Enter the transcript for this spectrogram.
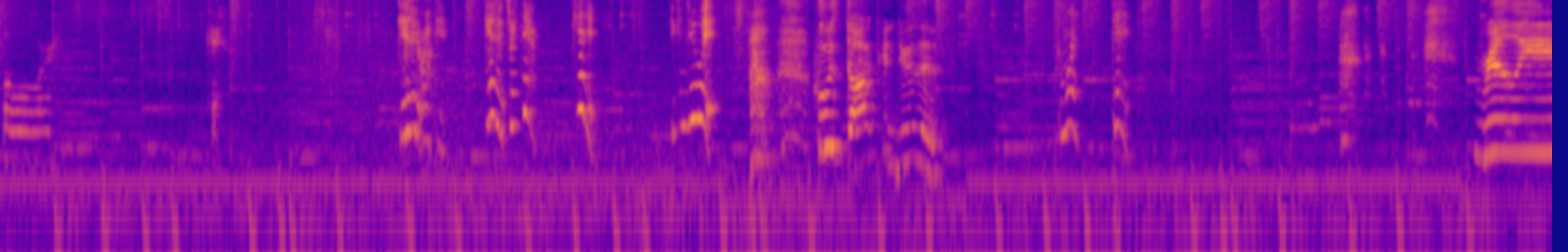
four. Okay. Get it, Rocky. Get it. It's right there. Get it. You can do it. Whose dog can do this? Come on. Really?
